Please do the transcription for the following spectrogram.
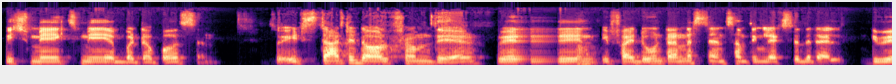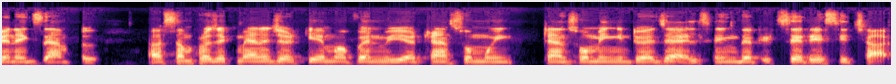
which makes me a better person. So it started all from there, wherein if I don't understand something, let's say that I'll give you an example. Uh, some project manager came up when we are transforming transforming into agile, saying that it's a RACI chart,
